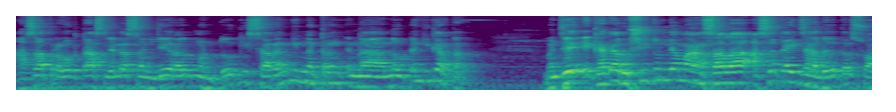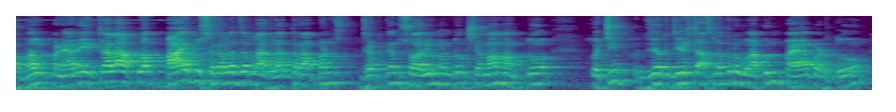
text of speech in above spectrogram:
असा प्रवक्ता असलेला संजय राऊत म्हणतो की सारंगी नटरंग ना- नौटंकी करतात. म्हणजे एखाद्या ऋषितुल्य माणसाला असं काही झालं तर स्वाभाविकपणे अरे एकाला आपला पाय दुसऱ्याला जर लागला तर आपण झटकन सॉरी म्हणतो क्षमा मागतो क्वचित जर ज्येष्ठ असला तर वाकून पाया पडतो.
